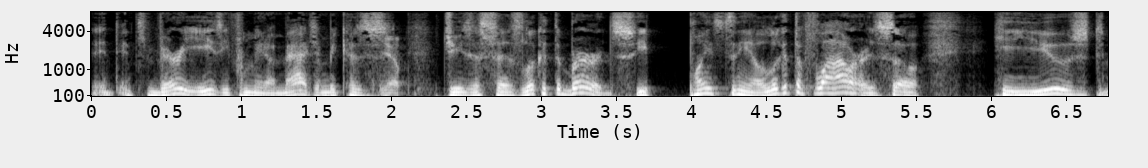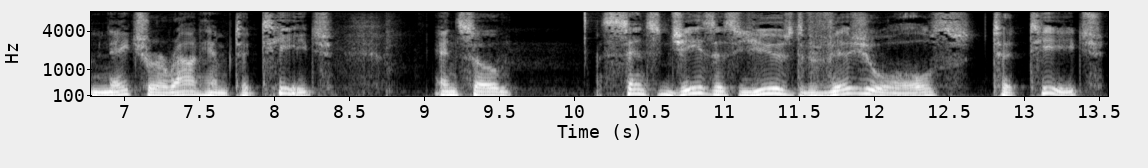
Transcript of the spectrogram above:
it, it's very easy for me to imagine because Yep. Jesus says, "Look at the birds." He points to you know, look at the flowers. So he used nature around him to teach, and so since Jesus used visuals to teach,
